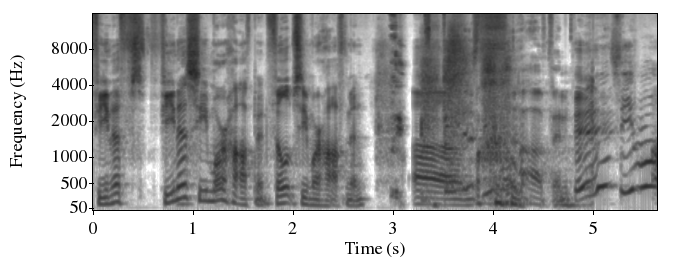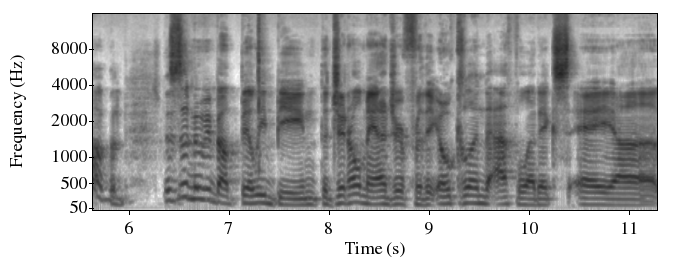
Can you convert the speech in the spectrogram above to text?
Fina Fina Seymour Hoffman, Philip Seymour Hoffman. Um, Hopping. It is Seymour Hoffman. This is a movie about Billy Beane, the general manager for the Oakland Athletics, a uh,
